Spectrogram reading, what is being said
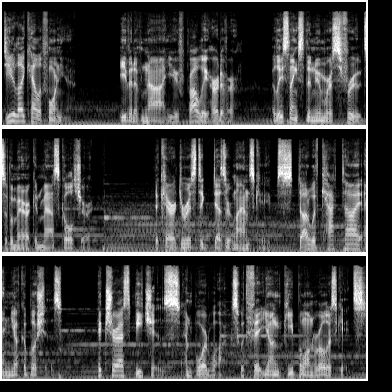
Do you like California? Even if not, you've probably heard of her, at least thanks to the numerous fruits of American mass culture. The characteristic desert landscapes, dotted with cacti and yucca bushes, picturesque beaches and boardwalks with fit young people on roller skates,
